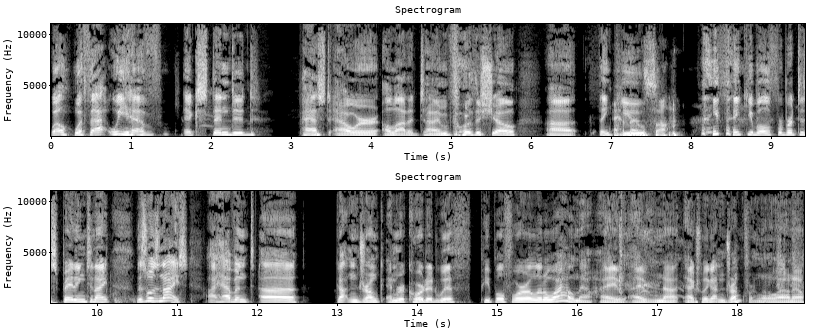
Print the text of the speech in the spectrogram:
Well, with that, we have extended past our allotted time for the show. Uh, thank And you. some. thank you both for participating tonight. This was nice. I haven't, uh, gotten drunk and recorded with people for a little while now. I, I've not actually gotten drunk for a little while now.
